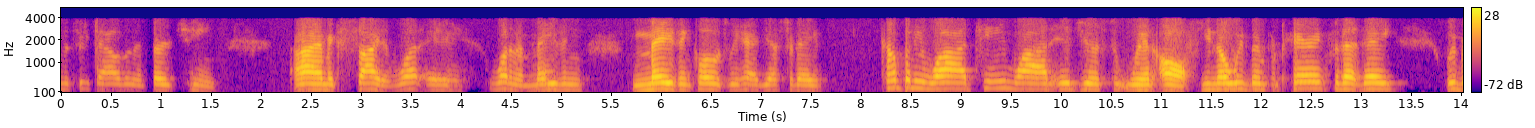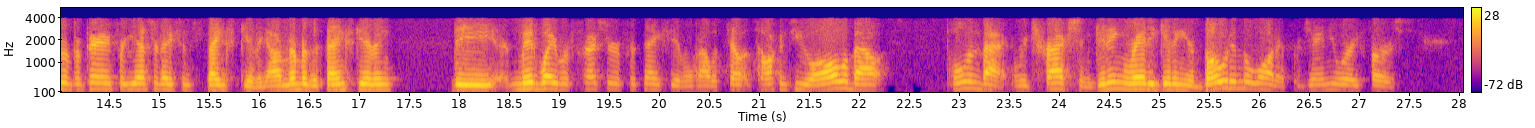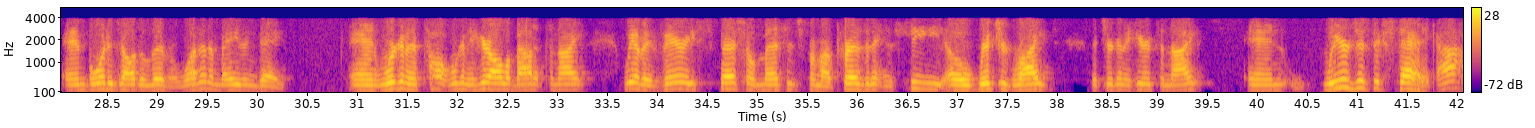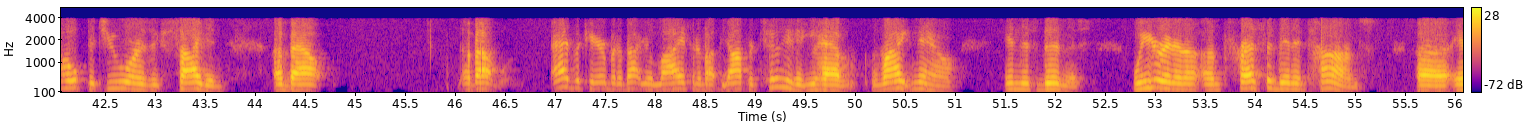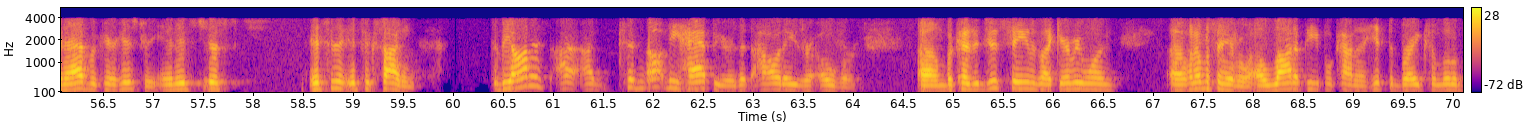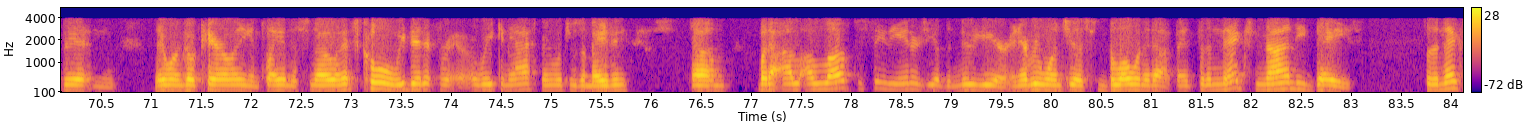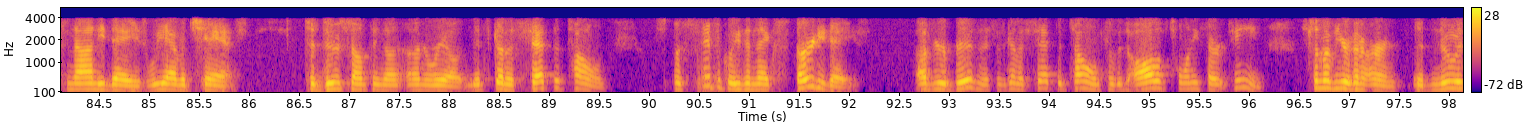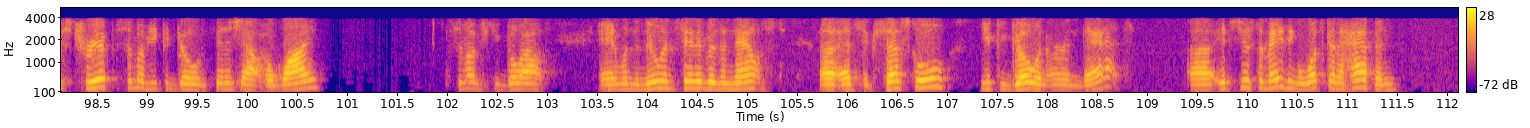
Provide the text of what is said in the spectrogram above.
Welcome to 2013. I am excited. What a what an amazing, amazing close we had yesterday. Company wide, team wide, it just went off. You know, we've been preparing for that day. We've been preparing for yesterday since Thanksgiving. I remember the Thanksgiving, the midway refresher for Thanksgiving when I was tell, talking to you all about pulling back, retraction, getting ready, getting your boat in the water for January 1st and boy did y'all deliver. What an amazing day. And we're going to talk we're going to hear all about it tonight. We have a very special message from our president and CEO Richard Wright that you're going to hear tonight and we're just ecstatic. I hope that you are as excited about about Advocare, but about your life and about the opportunity that you have right now in this business. We are in an unprecedented times uh, in Advocare history, and it's just it's it's exciting. To be honest, I, I could not be happier that the holidays are over, um, because it just seems like everyone. Uh, when I'm gonna say everyone, a lot of people kind of hit the brakes a little bit, and they want to go caroling and play in the snow, and it's cool. We did it for a week in Aspen, which was amazing. Um, but I, I love to see the energy of the new year and everyone just blowing it up. And for the next 90 days, for the next 90 days, we have a chance to do something un- unreal. It's going to set the tone. Specifically, the next 30 days of your business is going to set the tone for the, all of 2013. Some of you are going to earn the newest trip. Some of you could go and finish out Hawaii. Some of you could go out and when the new incentive is announced uh, at Success School, you could go and earn that. Uh, it's just amazing what's going to happen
